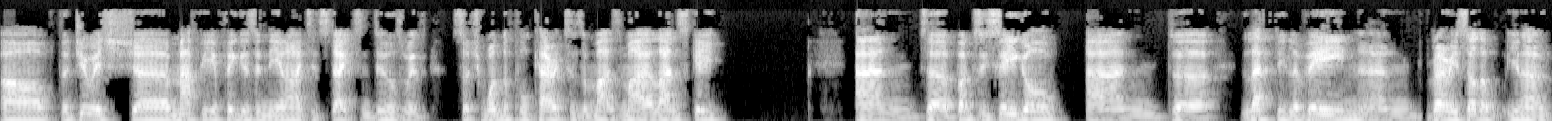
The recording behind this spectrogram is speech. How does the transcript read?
of the Jewish uh, mafia figures in the United States and deals with such wonderful characters as Meyer Lansky and uh, Bugsy Siegel and uh, Lefty Levine and various other, you know,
